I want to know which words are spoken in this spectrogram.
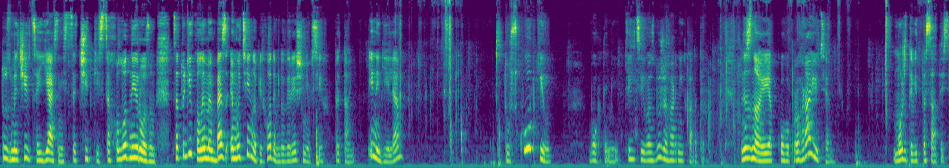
туз мечів це ясність, це чіткість, це холодний розум. Це тоді, коли ми беземоційно підходимо до вирішення всіх питань. І неділя. Туз кубків. Бог ти мій, тільці у вас дуже гарні карти. Не знаю, як кого програються. Можете відписатись.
